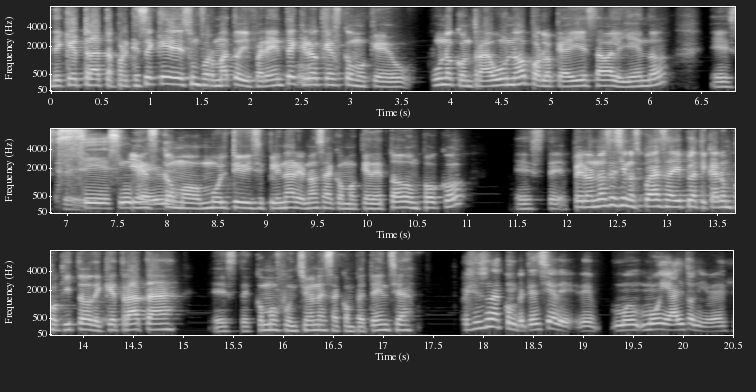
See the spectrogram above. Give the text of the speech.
¿de qué trata? Porque sé que es un formato diferente, creo que es como que uno contra uno, por lo que ahí estaba leyendo. Este, sí, es Y es como multidisciplinario, ¿no? O sea, como que de todo un poco. Este, pero no sé si nos puedas ahí platicar un poquito de qué trata, este, cómo funciona esa competencia. Pues es una competencia de, muy, alto nivel.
